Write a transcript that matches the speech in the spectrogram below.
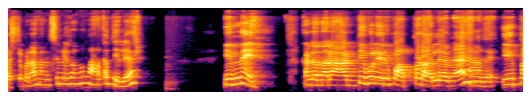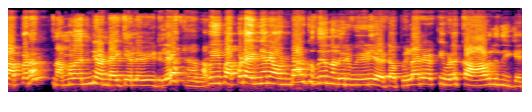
കഷ്ടപ്പെടാൻ മനസ്സിൽ ഇതൊന്നും നടക്കത്തില്ലേ? ഇന്നേ കണ്ടോ നല്ല അടിപൊളി ഒരു പപ്പടം അല്ലേ മേ ഈ പപ്പടം നമ്മൾ തന്നെ ഉണ്ടാക്കിയല്ലേ വീട്ടിൽ. അപ്പൊ ഈ പപ്പടം എങ്ങനെ ഉണ്ടാക്കുന്നത് എന്നുള്ളൊരു വീഡിയോ കേട്ടോ. പിള്ളേരൊക്കെ ഇവിടെ കാവൽ നിൽക്കുക.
